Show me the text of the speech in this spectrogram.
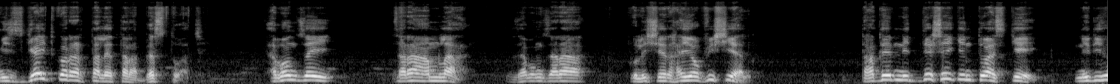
মিসগাইড করার তালে তারা ব্যস্ত আছে এবং যেই যারা আমলা এবং যারা পুলিশের হাই অফিসিয়াল তাদের নির্দেশেই কিন্তু আজকে নিরীহ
